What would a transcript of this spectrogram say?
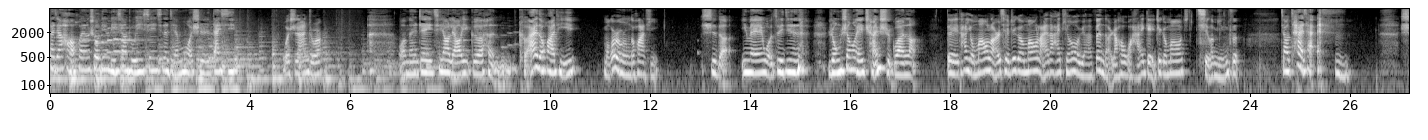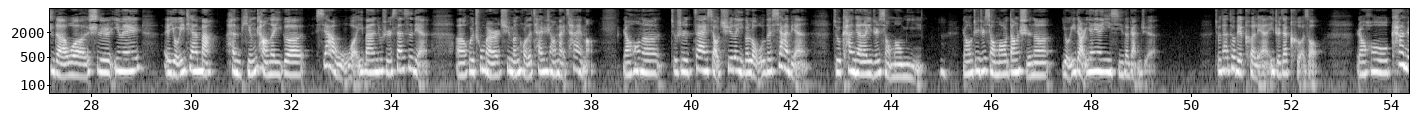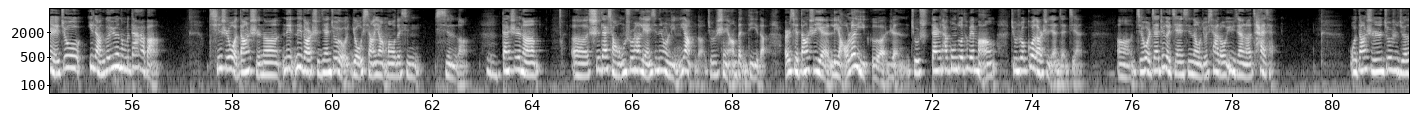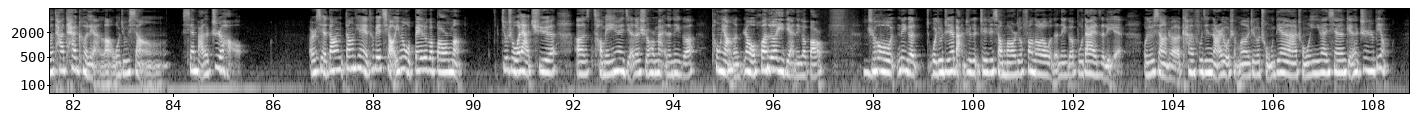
大家好，欢迎收听理想主义新一期的节目，我是黛西，我是安卓。我们这一期要聊一个很可爱的话题，毛茸茸的话题。是的，因为我最近荣升为铲屎官了。对，它有猫了，而且这个猫来的还挺有缘分的。然后我还给这个猫起了名字，叫菜菜。嗯，是的，我是因为呃有一天吧，很平常的一个下午，我一般就是三四点，呃，会出门去门口的菜市场买菜嘛。然后呢，就是在小区的一个楼的下边，就看见了一只小猫咪。嗯，然后这只小猫当时呢。有一点奄奄一息的感觉，就它特别可怜，一直在咳嗽，然后看着也就一两个月那么大吧。其实我当时呢，那那段时间就有有想养猫的心心了，嗯，但是呢，呃，是在小红书上联系那种领养的，就是沈阳本地的，而且当时也聊了一个人，就是但是他工作特别忙，就说过段时间再见。嗯，结果在这个间隙呢，我就下楼遇见了菜菜。我当时就是觉得他太可怜了，我就想先把他治好。而且当当天也特别巧，因为我背了个包嘛，就是我俩去呃草莓音乐节的时候买的那个痛痒的让我欢乐一点那个包。之后那个我就直接把这个这只小猫就放到了我的那个布袋子里。我就想着看附近哪儿有什么这个宠物店啊、宠物医院，先给它治治病。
